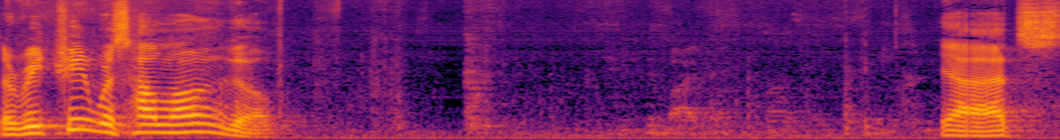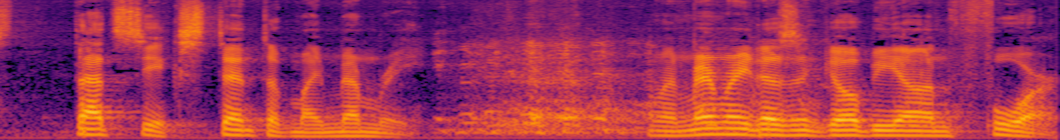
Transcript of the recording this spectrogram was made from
the retreat was how long ago? Yeah, that's, that's the extent of my memory. my memory doesn't go beyond four.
